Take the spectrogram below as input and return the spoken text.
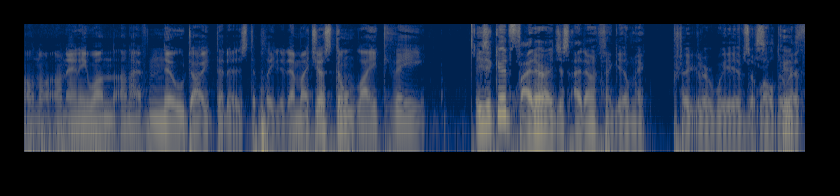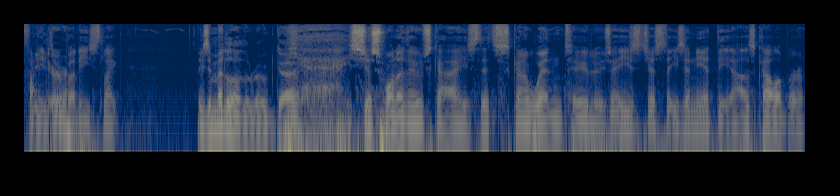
on on anyone, and I have no doubt that it has depleted him. I just don't like the He's a good fighter. I just I don't think he'll make particular waves at he's a welterweight good fighter, either. but he's like He's a middle of the road guy. he's just one of those guys that's going to win two, lose. He's just he's a Nate Diaz caliber,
